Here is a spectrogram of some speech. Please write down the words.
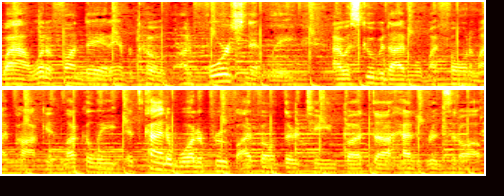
Wow, what a fun day at Amber Cove. Unfortunately, I was scuba diving with my phone in my pocket. Luckily, it's kind of waterproof iPhone 13, but uh, had to rinse it off.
